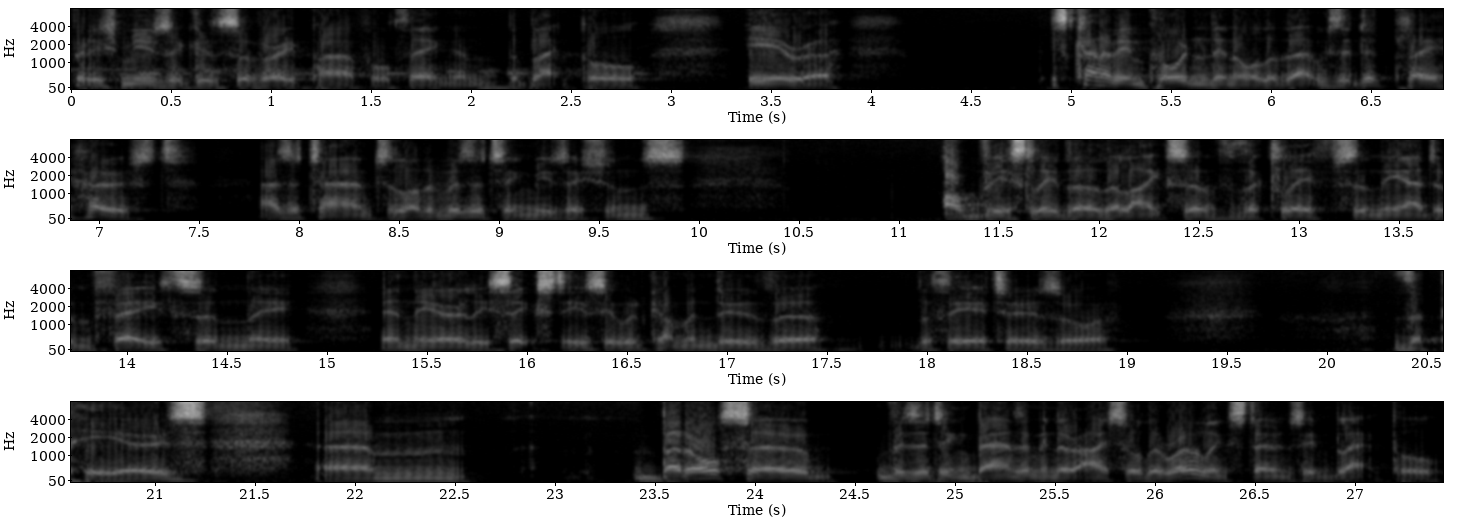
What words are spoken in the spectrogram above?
British music is a very powerful thing, and the Blackpool era is kind of important in all of that because it did play host as a town to a lot of visiting musicians. Obviously, the, the likes of the Cliffs and the Adam Faiths in the in the early '60s, who would come and do the the theatres or the piers, um, but also visiting bands. I mean, there, I saw the Rolling Stones in Blackpool.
